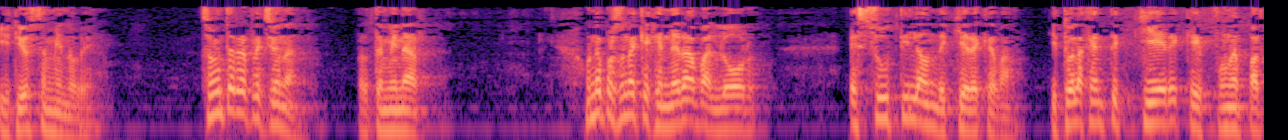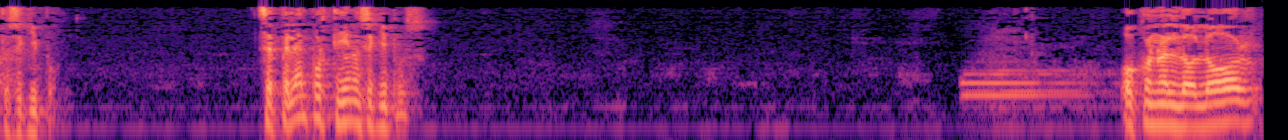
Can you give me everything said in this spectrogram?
Y Dios también lo ve. Solamente reflexiona, para terminar. Una persona que genera valor es útil a donde quiera que va. Y toda la gente quiere que forme parte de su equipo. ¿Se pelean por ti en los equipos? O con el dolor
